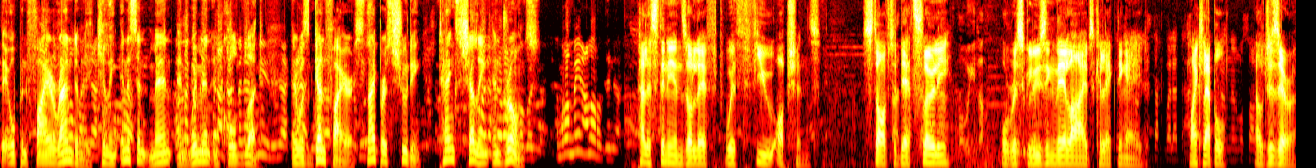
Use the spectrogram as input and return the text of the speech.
They opened fire randomly, killing innocent men and women in cold blood. There was gunfire, snipers shooting, tanks shelling, and drones. Palestinians are left with few options starve to death slowly or risk losing their lives collecting aid. Mike Appel, Al Jazeera.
